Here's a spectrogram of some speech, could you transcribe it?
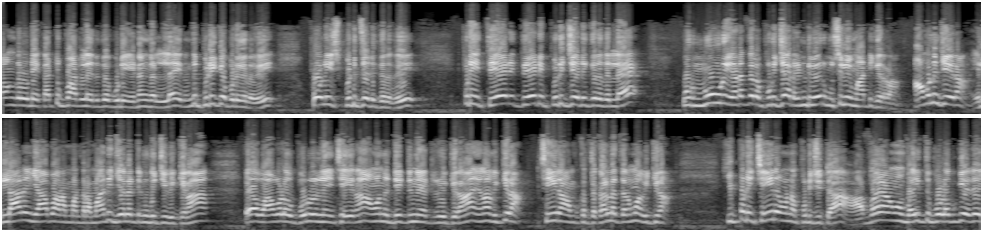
அவங்களுடைய கட்டுப்பாட்டில் இருக்கக்கூடிய இடங்கள்ல இருந்து பிடிக்கப்படுகிறது. போலீஸ் பிடிச்செடுக்கிறது. இப்படி தேடி தேடி பிடிச்செடுக்கிறதுல ஒரு நூறு இடத்துல பிடிச்சா ரெண்டு பேரும் முஸ்லீம் மாட்டிக்கிறான். அவனும் செய்யறான் எல்லாரும் வியாபாரம் பண்ற மாதிரி ஜெலட்டின் குச்சி விற்கிறான் அவ்வளவு பொருளையும் செய்யறான் அவனு டெட்டினேட்டர் விற்கிறான் எல்லாம் விற்கிறான் செய்யறான் கள்ளத்தனமா விற்கிறான் இப்படி செய்யறவனை பிடிச்சிட்டா அவன் அவன் வயிற்று பொழப்புக்கு எதை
